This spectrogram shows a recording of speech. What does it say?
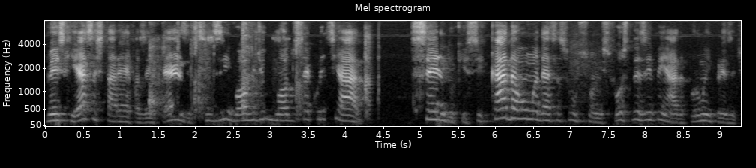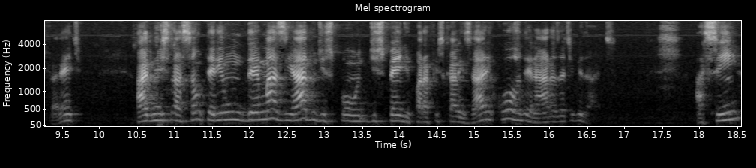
vez que essas tarefas, em tese, se desenvolvem de um modo sequenciado, sendo que, se cada uma dessas funções fosse desempenhada por uma empresa diferente, a administração teria um demasiado dispêndio para fiscalizar e coordenar as atividades. Assim,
